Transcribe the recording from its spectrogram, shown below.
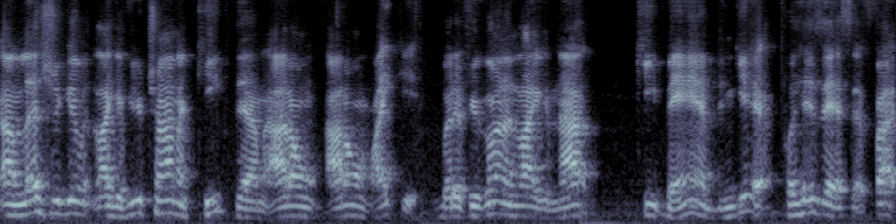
unless you're giving, like, if you're trying to keep them, I don't, I don't like it. But if you're gonna like not keep Bam, then yeah, put his ass at five.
